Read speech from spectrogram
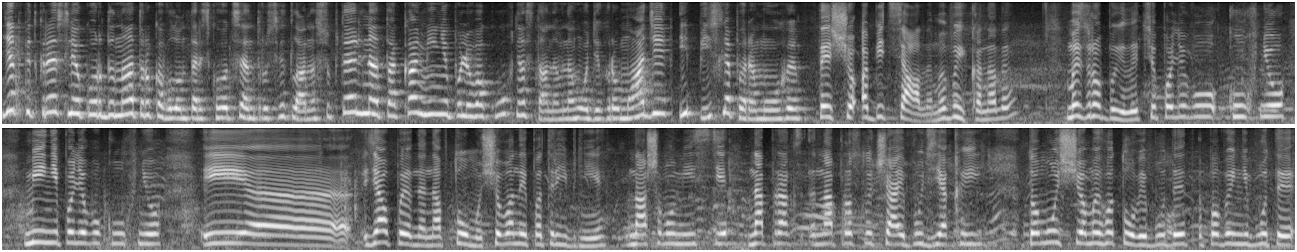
Як підкреслює координаторка волонтерського центру Світлана Субтельна, така міні-польова кухня стане в нагоді громаді і після перемоги. те, що обіцяли, ми виконали. Ми зробили цю польову кухню, міні-польову кухню. І е, я впевнена в тому, що вони потрібні в нашому місті на, прак- на просто чай будь-який, тому що ми готові буде, повинні бути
